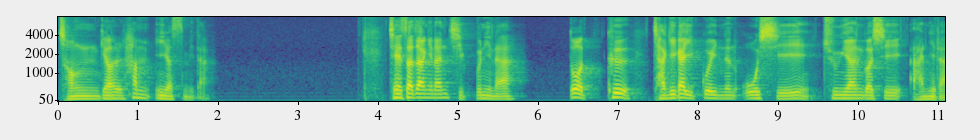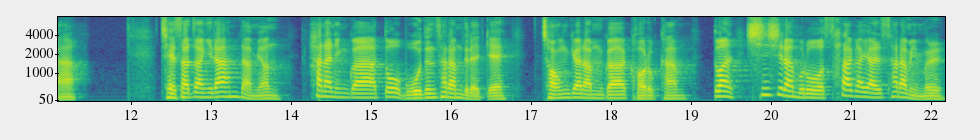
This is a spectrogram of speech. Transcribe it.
정결함이었습니다. 제사장이란 직분이나 또 그 자기가 입고 있는 옷이 중요한 것이 아니라 제사장이라 한다면 하나님과 또 모든 사람들에게 정결함과 거룩함 또한 신실함으로 살아가야 할 사람임을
